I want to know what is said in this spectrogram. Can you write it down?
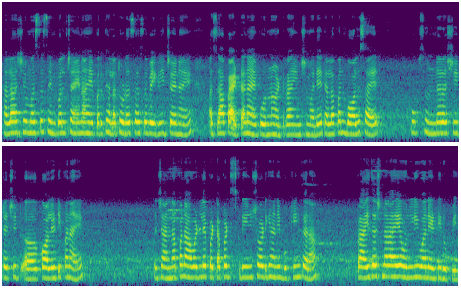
ह्याला असे मस्त सिंपल चैन आहे. परत ह्याला थोडंसं असं वेगळी चैन आहे. असा पॅटर्न आहे पूर्ण अठरा इंचमध्ये त्याला पण बॉल्स आहेत. खूप सुंदर अशी त्याची क्वालिटी पण आहे. तर ज्यांना पण आवडले पटापट स्क्रीनशॉट घ्या आणि बुकिंग करा. प्राईज असणार आहे ओन्ली वन एटी रुपीज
